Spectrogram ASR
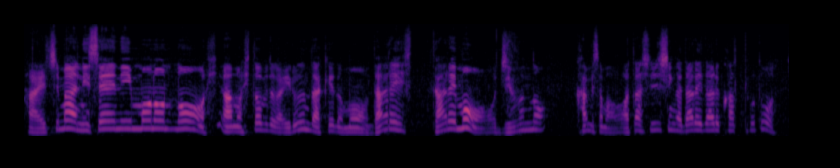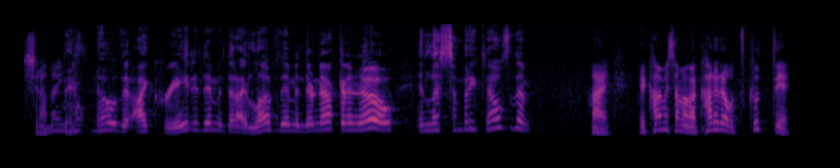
はい、1万2000人もののあの人々がいるんだけども誰、誰も自分の神様、私自身が誰であるかってことを知らないん They です。don't know that I created them and that I love them, and they're not going to know unless somebody tells them. はい、え神様が彼らを作って、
